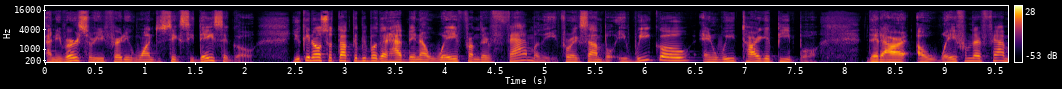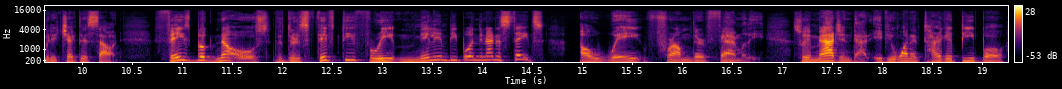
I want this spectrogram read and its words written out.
anniversary 31 to 60 days ago. You can also talk to people that have been away from their family. For example, if we go and we target people that are away from their family, check this out. Facebook knows that there's 53 million people in the United States away from their family. So imagine that. If you want to target people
